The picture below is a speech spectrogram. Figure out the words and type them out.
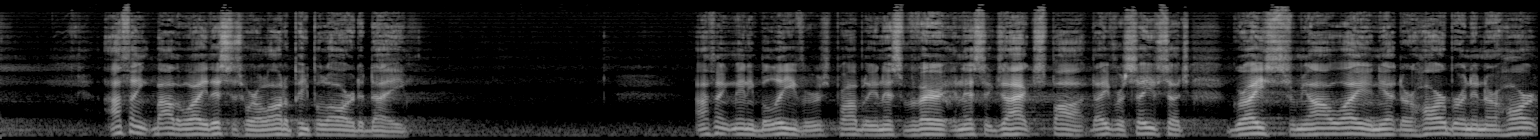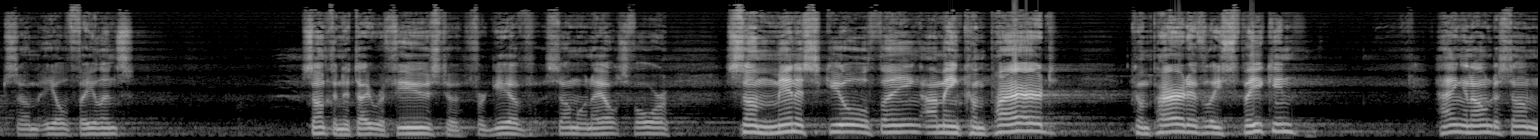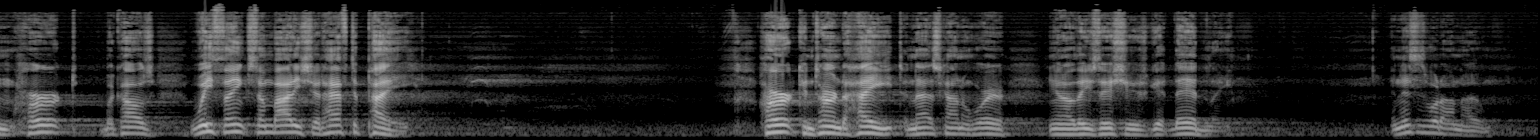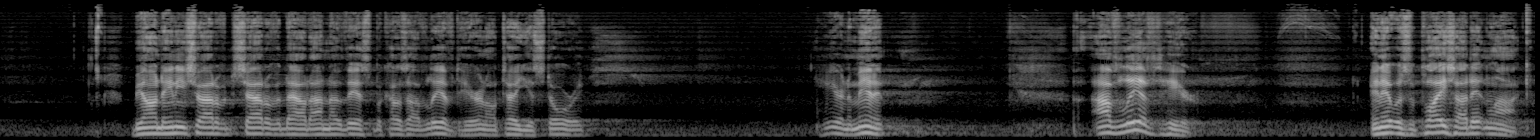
I think, by the way, this is where a lot of people are today. I think many believers, probably in this very in this exact spot, they've received such grace from Yahweh, and yet they're harboring in their heart some ill feelings, something that they refuse to forgive someone else for, some minuscule thing. I mean, compared, comparatively speaking, hanging on to some hurt because we think somebody should have to pay. Hurt can turn to hate, and that's kind of where, you know, these issues get deadly. And this is what I know. Beyond any shadow of, shadow of a doubt, I know this because I've lived here, and I'll tell you a story here in a minute. I've lived here, and it was a place I didn't like.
